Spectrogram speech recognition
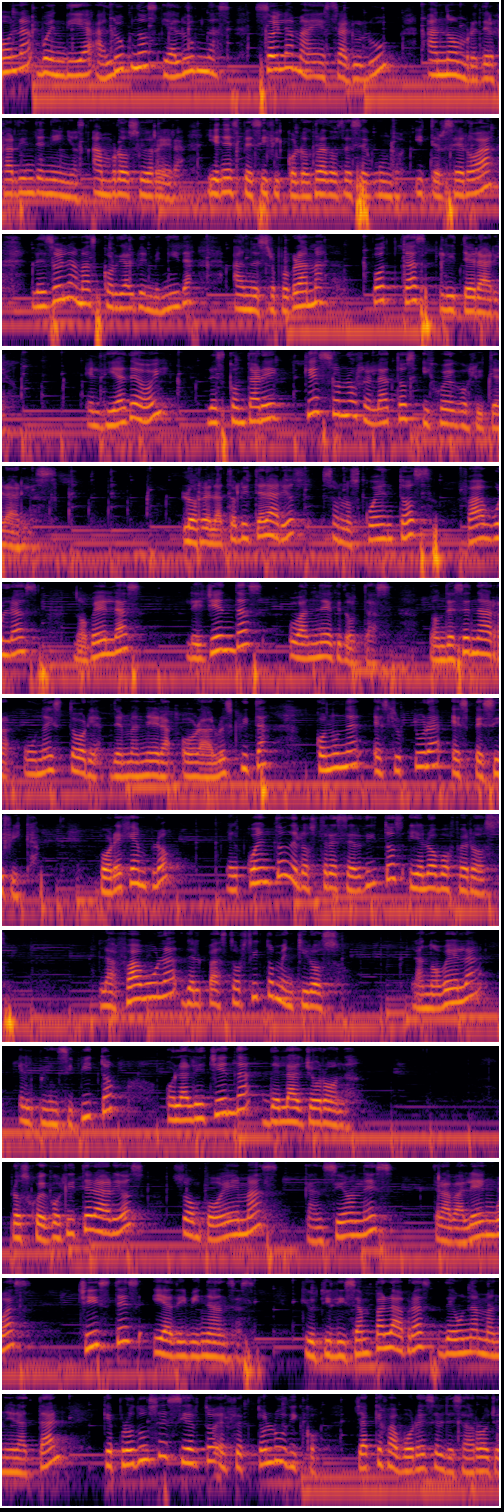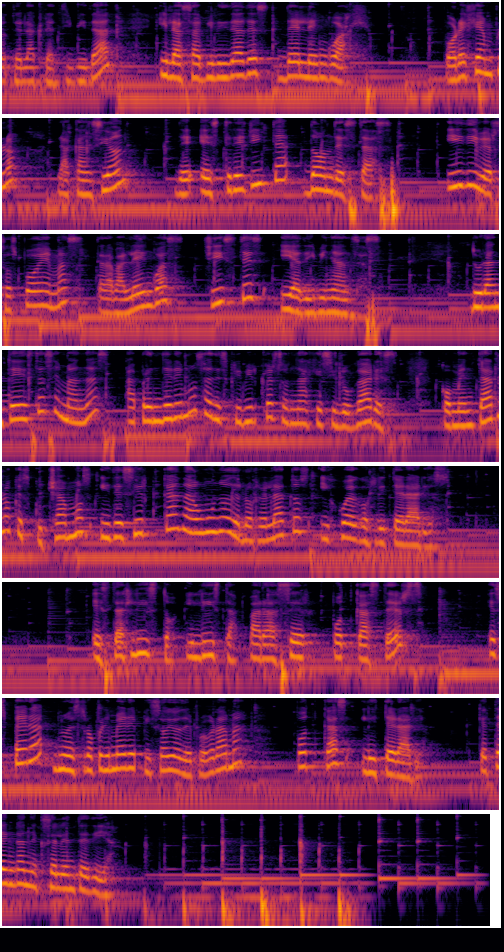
Hola, buen día alumnos y alumnas. Soy la maestra Lulú a nombre del Jardín de Niños Ambrosio Herrera y en específico los grados de segundo y tercero A. Les doy la más cordial bienvenida a nuestro programa Podcast Literario. El día de hoy les contaré qué son los relatos y juegos literarios. Los relatos literarios son los cuentos, fábulas, novelas, leyendas o anécdotas donde se narra una historia de manera oral o escrita con una estructura específica. Por ejemplo, el cuento de los tres cerditos y el lobo feroz, la fábula del pastorcito mentiroso, la novela El principito o la leyenda de la llorona. Los juegos literarios son poemas, canciones, trabalenguas, chistes y adivinanzas que utilizan palabras de una manera tal que produce cierto efecto lúdico, ya que favorece el desarrollo de la creatividad y las habilidades del lenguaje. Por ejemplo, la canción de Estrellita, ¿dónde estás? y diversos poemas, trabalenguas, chistes y adivinanzas. Durante estas semanas aprenderemos a describir personajes y lugares, comentar lo que escuchamos y decir cada uno de los relatos y juegos literarios. ¿Estás listo y lista para hacer podcasters? Espera nuestro primer episodio del programa Podcast Literario. Que tengan excelente día.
